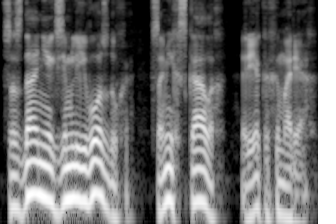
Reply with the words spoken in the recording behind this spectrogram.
в созданиях земли и воздуха, в самих скалах, реках и морях.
